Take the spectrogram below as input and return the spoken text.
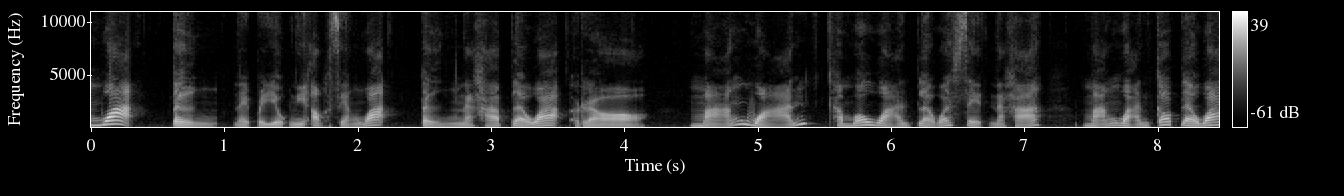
ำว่าเติ่งในประโยคนี้ออกเสียงว่าเติ่งนะคะ แปลว่า รอ หมางหวานคำว่าหวานแปลว่าเสร็จนะคะ หมางหวานก็แปลว่า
